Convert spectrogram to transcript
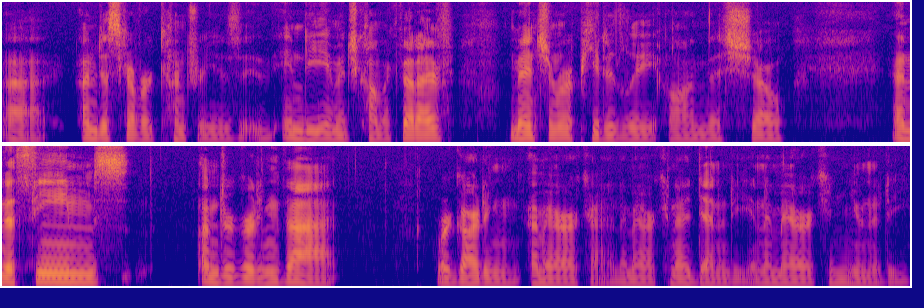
uh, Undiscovered Country is an indie image comic that I've mentioned repeatedly on this show, and the themes undergirding that regarding America and American identity and American unity.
